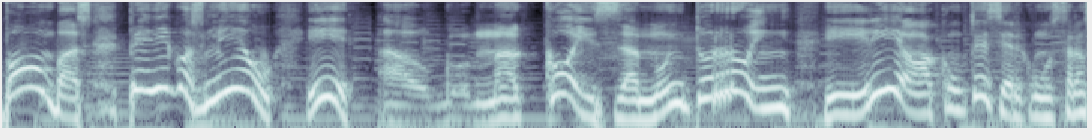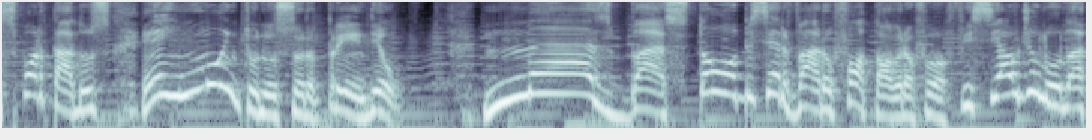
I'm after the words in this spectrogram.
bombas, perigos mil e alguma coisa muito ruim iriam acontecer com os transportados, em muito nos surpreendeu. Mas bastou observar o fotógrafo oficial de Lula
